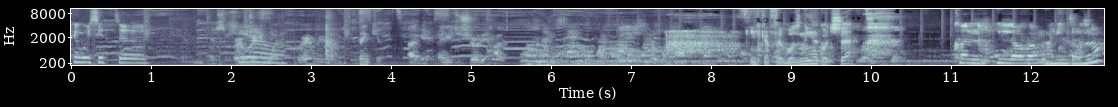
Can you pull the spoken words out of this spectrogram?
Can we sit uh, wherever here? you want. Wherever you want. Thank you. Okay. I need to show you how. Il caffè bosniaco c'è, Con il logo all'interno.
